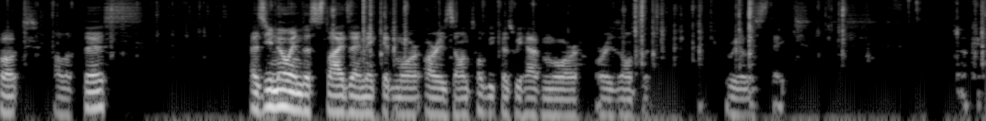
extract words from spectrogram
quote all of this, as you know in the slides I make it more horizontal because we have more horizontal real estate. Okay,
